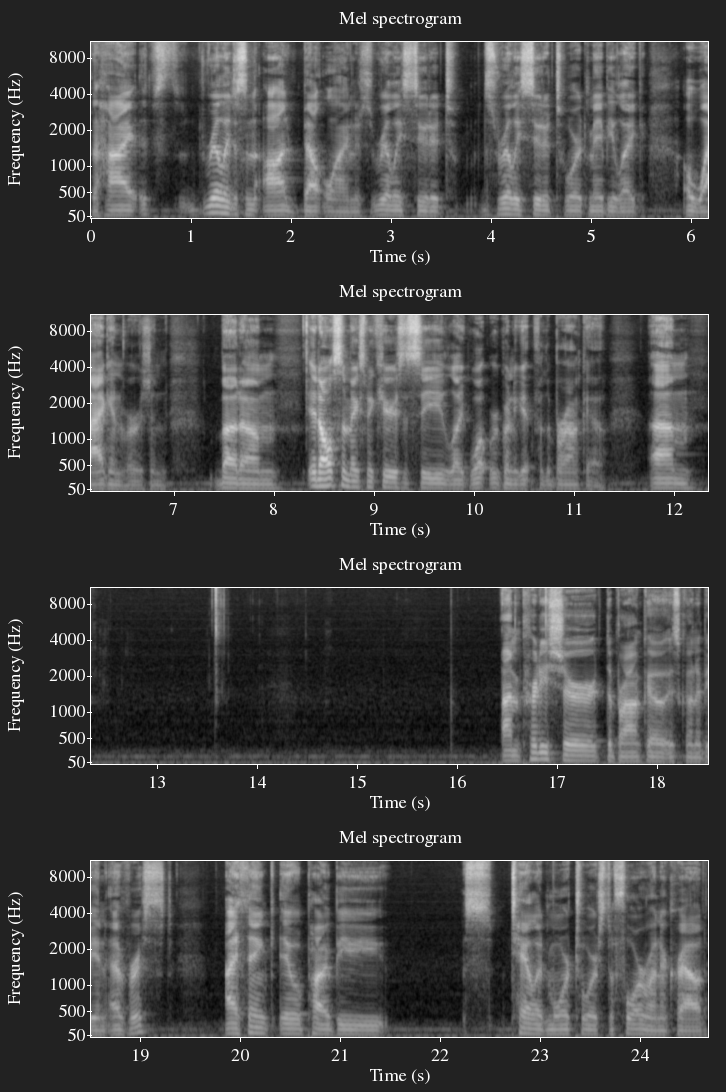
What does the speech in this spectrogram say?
the high. It's really just an odd belt line. It's really suited. It's really suited toward maybe like a wagon version, but um, it also makes me curious to see like what we're going to get for the Bronco. Um, I'm pretty sure the Bronco is going to be an Everest. I think it will probably be tailored more towards the 4Runner crowd.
